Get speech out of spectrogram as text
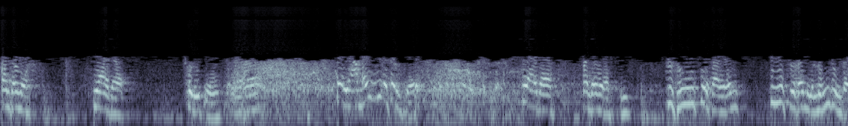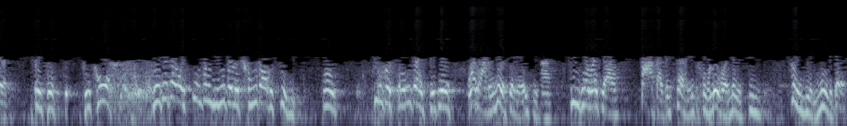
范总理，亲爱的处理品。这俩没一个正经。亲爱的。范德伟，自从介绍人第一次和你隆重的。对接推脱，你就在我心中赢得了崇高的。信誉。嗯，经过前一段时间我俩的。热线联系啊。今天我想大胆的。向你吐露我内心最隐秘的。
